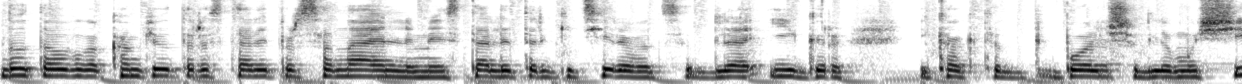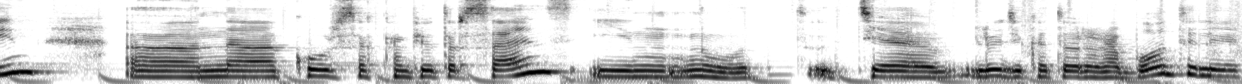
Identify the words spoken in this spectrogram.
до того, как компьютеры стали персональными и стали таргетироваться для игр и как-то больше для мужчин, э, на курсах компьютер-сайенс и ну, вот, те люди, которые работали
